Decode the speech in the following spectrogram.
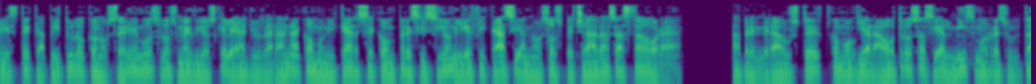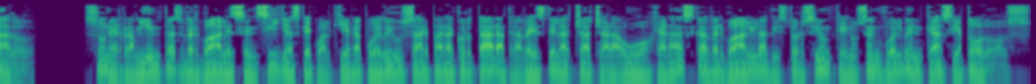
este capítulo conoceremos los medios que le ayudarán a comunicarse con precisión y eficacia no sospechadas hasta ahora. Aprenderá usted cómo guiar a otros hacia el mismo resultado. Son herramientas verbales sencillas que cualquiera puede usar para cortar a través de la cháchara u hojarasca verbal y la distorsión que nos envuelven casi a todos.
